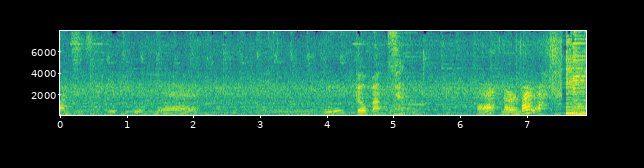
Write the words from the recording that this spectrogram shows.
168 liter. Okay? Two bangs. Eh, normal ah.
